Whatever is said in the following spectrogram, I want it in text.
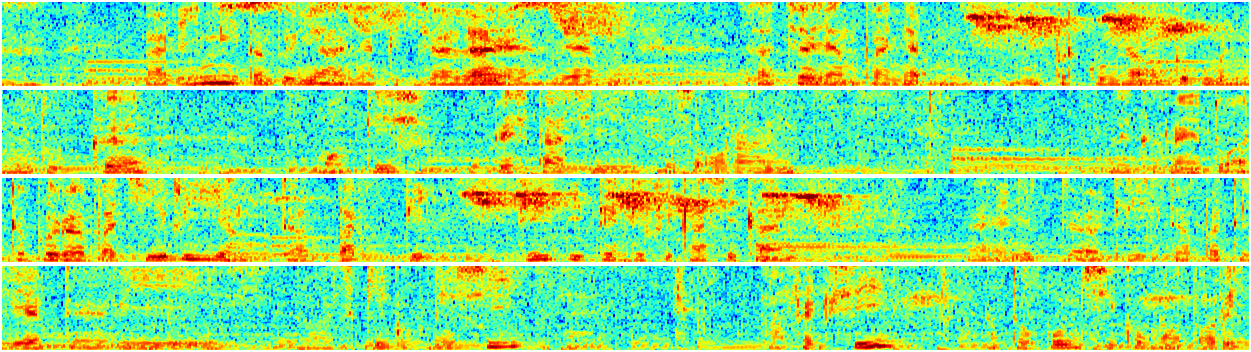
Nah, nah ini tentunya hanya gejala ya yang saja yang banyak berguna untuk menduga motif prestasi seseorang oleh karena itu ada beberapa ciri yang dapat di, diidentifikasikan. Nah ini uh, dapat dilihat dari uh, segi kognisi, afeksi ataupun psikomotorik.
